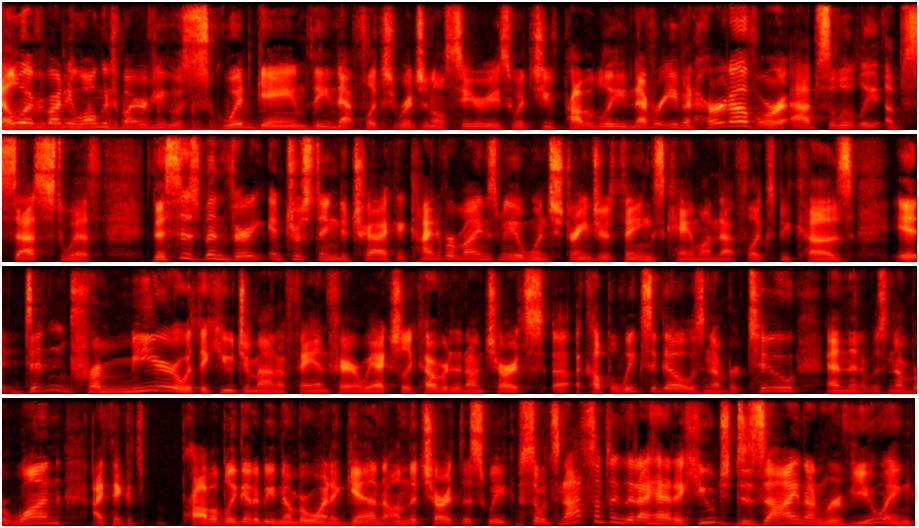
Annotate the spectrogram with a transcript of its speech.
Hello, everybody, and welcome to my review of Squid Game, the Netflix original series, which you've probably never even heard of or are absolutely obsessed with. This has been very interesting to track. It kind of reminds me of when Stranger Things came on Netflix because it didn't premiere with a huge amount of fanfare. We actually covered it on charts uh, a couple weeks ago. It was number two, and then it was number one. I think it's probably going to be number one again on the chart this week. So it's not something that I had a huge design on reviewing,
